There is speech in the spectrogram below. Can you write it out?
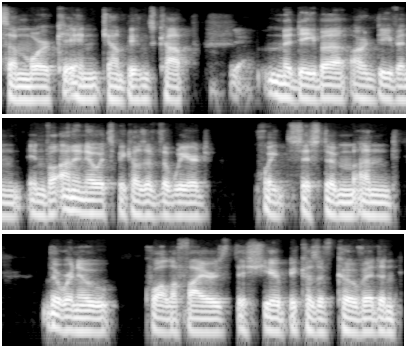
some work in Champions Cup. Yeah. Madiba aren't even involved, and I know it's because of the weird point system, and there were no qualifiers this year because of COVID, and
